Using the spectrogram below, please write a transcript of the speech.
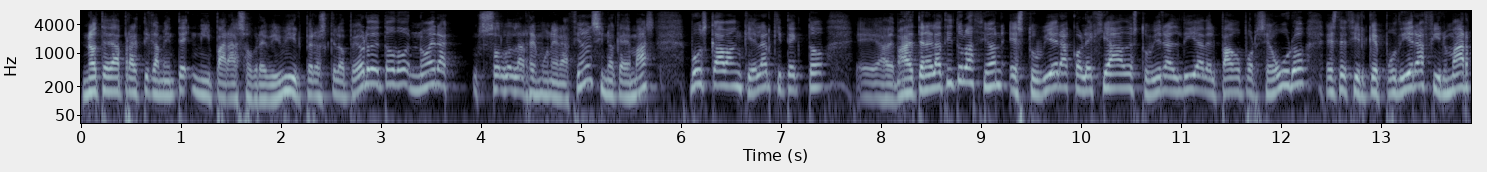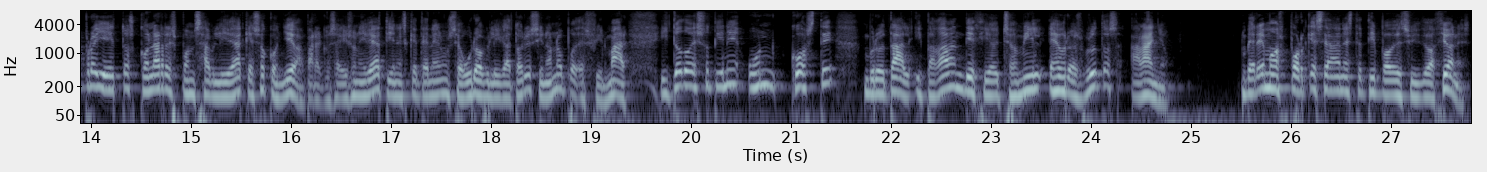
no te da prácticamente ni para sobrevivir, pero es que lo peor de todo no era solo la remuneración, sino que además buscaban que el arquitecto, eh, además de tener la titulación, estuviera colegiado, estuviera al día del pago por seguro, es decir, que pudiera firmar proyectos con la responsabilidad que eso conlleva. Para que os hagáis una idea, tienes que tener un seguro obligatorio, si no, no puedes firmar. Y todo eso tiene un coste brutal y pagaban 18.000 euros brutos al año. Veremos por qué se dan este tipo de situaciones.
